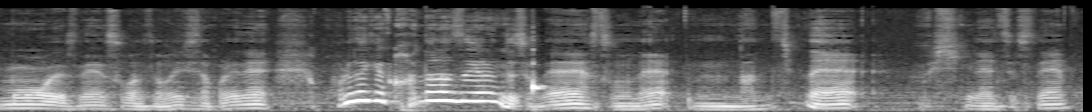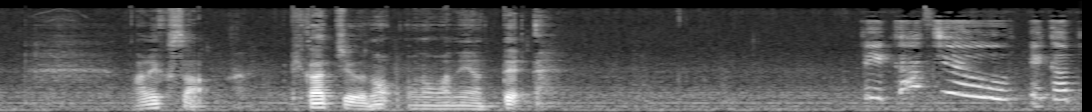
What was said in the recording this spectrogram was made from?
もうですね、そうなんですよ。おじさん、これね、これだけ必ずやるんですよね。そのね、うん、なんでしょうね。不思議なやつですね。アレクサ、ピカチュウのモノマネやって。ピカピカピ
